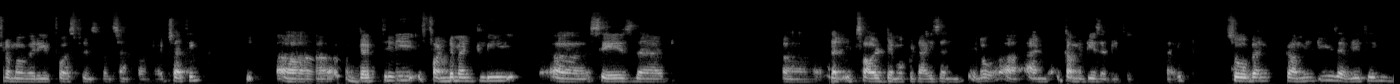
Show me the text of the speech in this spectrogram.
from a very first principle standpoint, right? So I think uh, Web3 fundamentally uh, says that uh, that it's all democratized and you know uh, and community is everything, right? So when community is everything,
